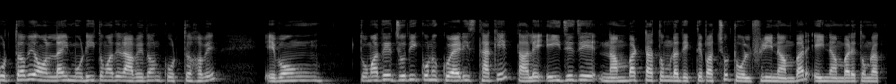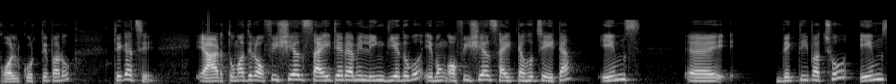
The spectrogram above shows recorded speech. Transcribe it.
করতে হবে অনলাইন মোডেই তোমাদের আবেদন করতে হবে এবং তোমাদের যদি কোনো কোয়ারিজ থাকে, তাহলে এই যে যে নাম্বারটা তোমরা দেখতে পাচ্ছ টোল ফ্রি নাম্বার, এই নাম্বারে তোমরা কল করতে পারো, ঠিক আছে? আর তোমাদের অফিসিয়াল সাইটের আমি লিঙ্ক দিয়ে দেবো এবং অফিসিয়াল সাইটটা হচ্ছে এটা এমস দেখতেই পাচ্ছ AIIMS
